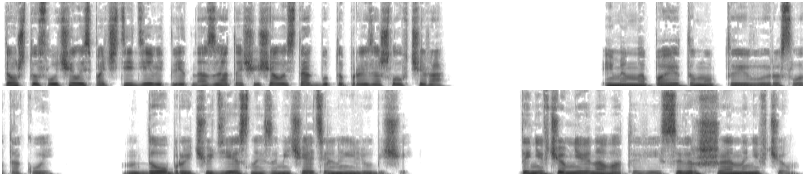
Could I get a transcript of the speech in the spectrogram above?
То, что случилось почти девять лет назад, ощущалось так, будто произошло вчера. Именно поэтому ты выросла такой. Доброй, чудесной, замечательной и любящей. Ты ни в чем не виновата, Ви, совершенно ни в чем.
